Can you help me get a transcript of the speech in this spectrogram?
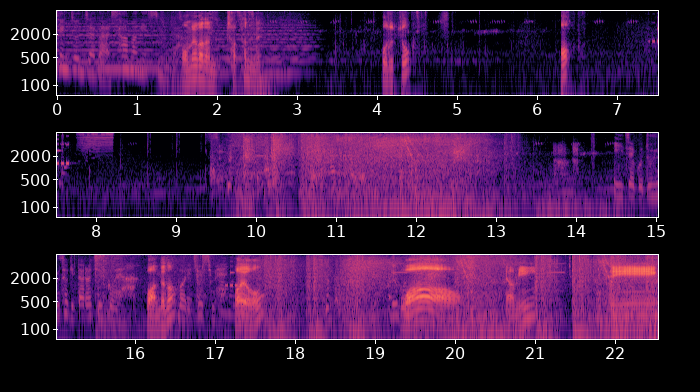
생존자가 사망했습니다. 오메가는 잡혔네. 보드 쪽? 어? 이제 곧 운석이 떨어질 거야. 뭐 안 되나? 머리 조심해. 와요. wow. yummy. 띵.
